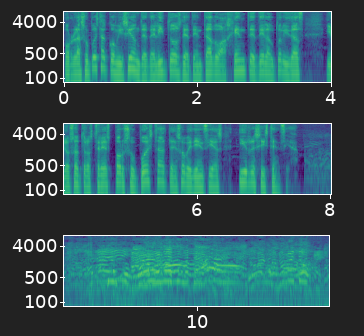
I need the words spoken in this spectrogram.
por la supuesta comisión de delitos de atentado a gente de la autoridad y los otros tres por supuestas desobediencias y resistencia. okay.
